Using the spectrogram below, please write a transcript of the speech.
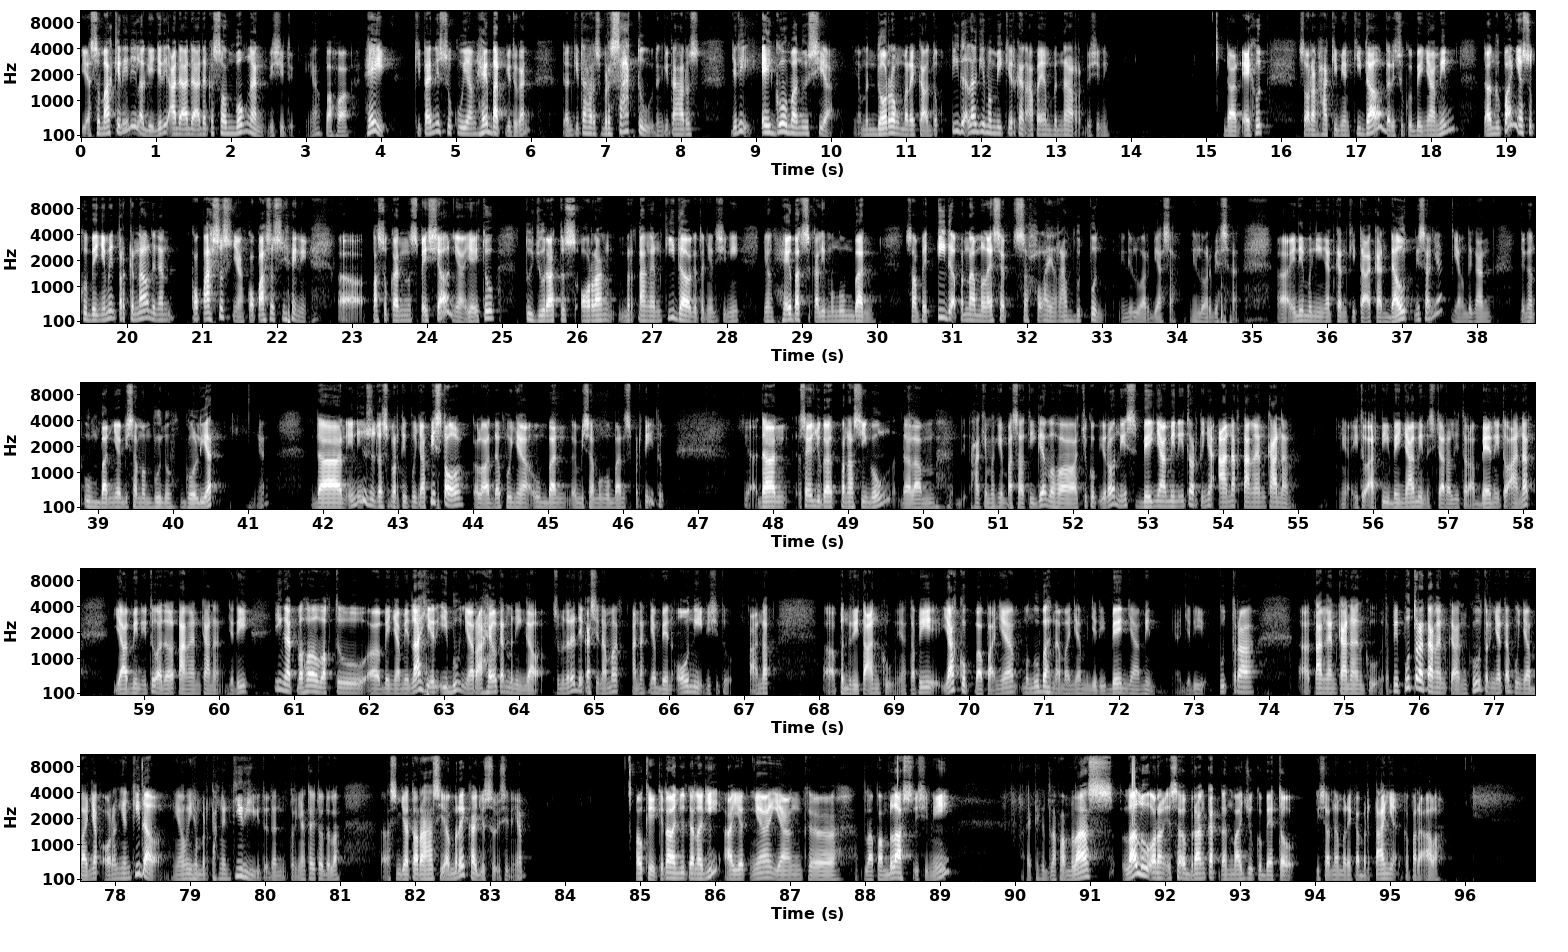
ya semakin ini lagi. Jadi ada ada ada kesombongan di situ ya bahwa hey kita ini suku yang hebat gitu kan dan kita harus bersatu dan kita harus jadi ego manusia yang mendorong mereka untuk tidak lagi memikirkan apa yang benar di sini. Dan Ehud seorang hakim yang kidal dari suku Benyamin dan rupanya suku Benyamin terkenal dengan Kopasusnya. Kopasusnya ini uh, pasukan spesialnya yaitu 700 orang bertangan kidal katanya di sini yang hebat sekali mengumban sampai tidak pernah meleset sehelai rambut pun. Ini luar biasa, ini luar biasa. Uh, ini mengingatkan kita akan Daud misalnya yang dengan dengan umbannya bisa membunuh Goliat. Ya. Dan ini sudah seperti punya pistol kalau Anda punya umban bisa mengumban seperti itu. Ya, dan saya juga pernah singgung dalam Hakim-Hakim pasal 3 bahwa cukup ironis Benyamin itu artinya anak tangan kanan. Ya, itu arti Benyamin secara literal. Ben itu anak, Yamin itu adalah tangan kanan. Jadi Ingat bahwa waktu uh, Benyamin lahir, ibunya Rahel kan meninggal. Sebenarnya dia kasih nama anaknya Ben-Oni di situ, anak uh, penderitaanku. Ya. Tapi Yakub bapaknya mengubah namanya menjadi Benyamin. Ya. Jadi putra uh, tangan kananku. Tapi putra tangan kananku ternyata punya banyak orang yang kidal, yang, bertangan kiri gitu. Dan ternyata itu adalah senjata rahasia mereka justru di sini ya. Oke, kita lanjutkan lagi ayatnya yang ke-18 di sini. Ayat yang ke-18, lalu orang Israel berangkat dan maju ke Betel. Di sana mereka bertanya kepada Allah,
